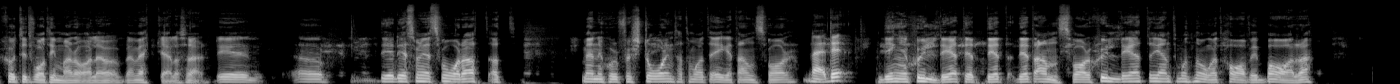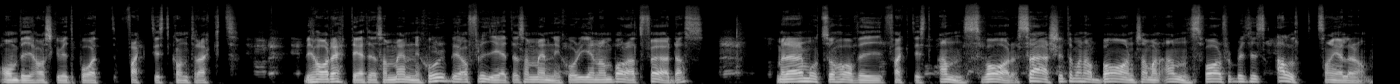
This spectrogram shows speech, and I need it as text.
72 timmar då, eller en vecka eller sådär. Det är, eh, det är det som är det svåra, att, att människor förstår inte att de har ett eget ansvar. nej, det, Det är ingen skyldighet, det är, ett, det, är ett, det är ett ansvar. Skyldigheter gentemot något har vi bara om vi har skrivit på ett faktiskt kontrakt. Vi har rättigheter som människor, vi har friheter som människor genom bara att födas. Men däremot så har vi faktiskt ansvar. Särskilt om man har barn så har man ansvar för precis allt som gäller dem.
